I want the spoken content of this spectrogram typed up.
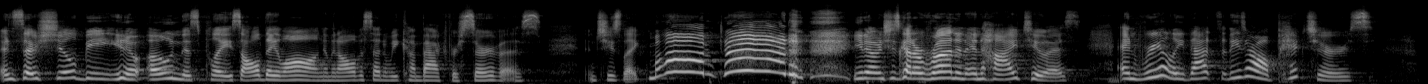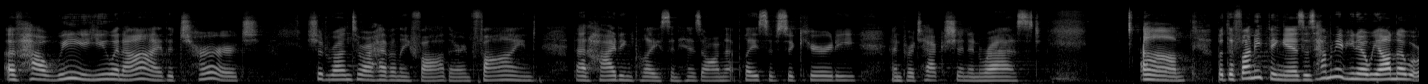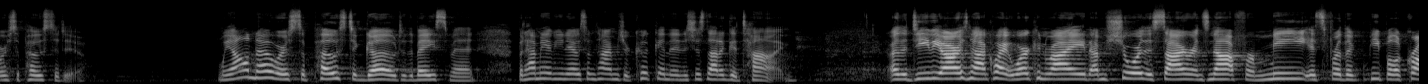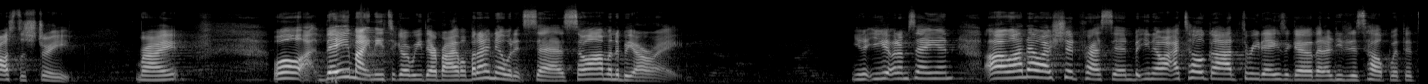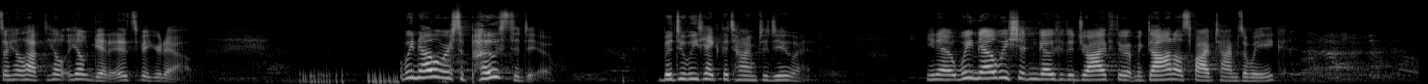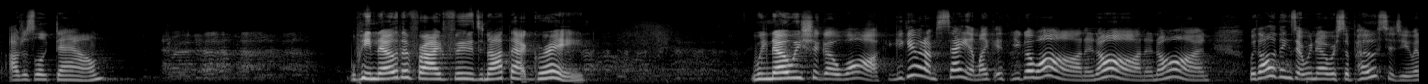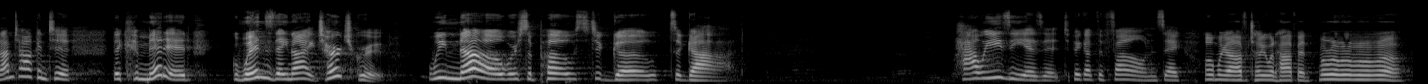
And so she'll be, you know, own this place all day long. And then all of a sudden we come back for service. And she's like, Mom, Dad! You know, and she's got to run and, and hide to us. And really, that's, these are all pictures of how we, you and I, the church, should run to our Heavenly Father and find that hiding place in His arm, that place of security and protection and rest. Um, but the funny thing is, is how many of you know we all know what we're supposed to do? We all know we're supposed to go to the basement, but how many of you know sometimes you're cooking and it's just not a good time? Or the DVR is not quite working right. I'm sure the siren's not for me, it's for the people across the street, right? Well, they might need to go read their Bible, but I know what it says, so I'm going to be all right. You, know, you get what I'm saying? Oh, I know I should press in, but you know, I told God three days ago that I needed His help with it, so He'll have to, He'll, he'll get it. It's figured out. We know what we're supposed to do, but do we take the time to do it? You know, we know we shouldn't go through the drive-through at McDonald's five times a week. I'll just look down. We know the fried food's not that great. We know we should go walk. You get what I'm saying? Like, if you go on and on and on with all the things that we know we're supposed to do. And I'm talking to the committed Wednesday night church group. We know we're supposed to go to God. How easy is it to pick up the phone and say, Oh my God, I have to tell you what happened?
